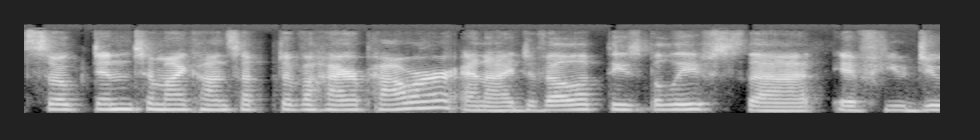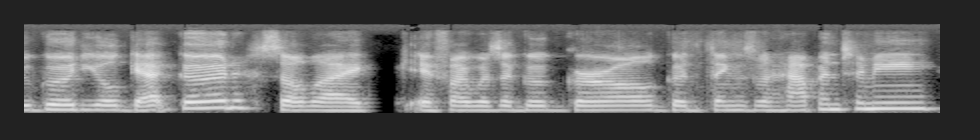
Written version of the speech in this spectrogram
soaked into my concept of a higher power. And I developed these beliefs that if you do good, you'll get good. So, like, if I was a good girl, good things would happen to me.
